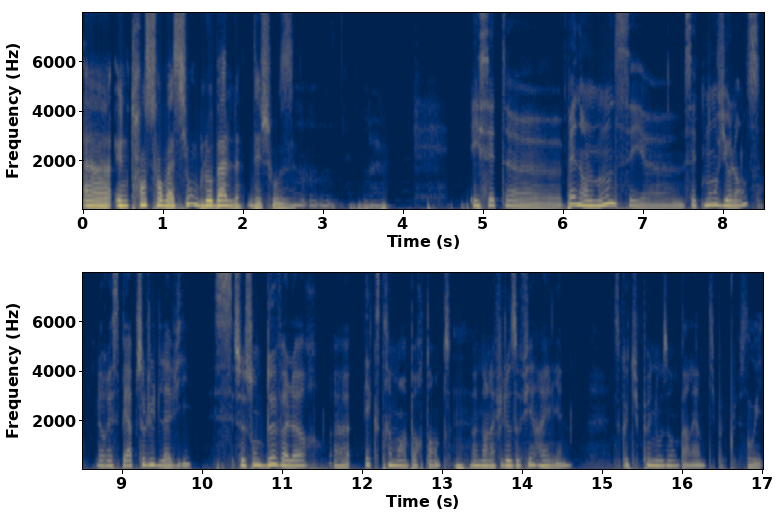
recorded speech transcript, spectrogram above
une transformation globale des choses. Mm, mm, mm. Et cette euh, paix dans le monde, c'est euh, cette non-violence, le respect absolu de la vie, ce sont deux valeurs euh, extrêmement importantes mhm. dans la philosophie raélienne. Est-ce que tu peux nous en parler un petit peu plus? Oui.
